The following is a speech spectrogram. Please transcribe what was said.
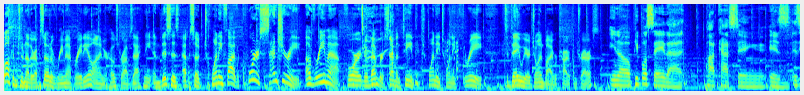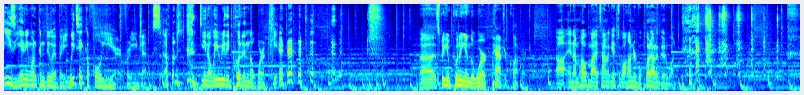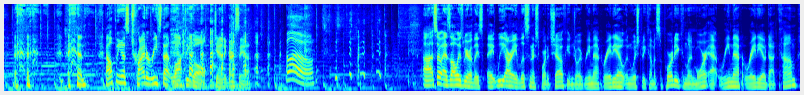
Welcome to another episode of Remap Radio. I'm your host, Rob Zacny, and this is episode 25, a quarter century of Remap for November 17th, 2023. Today we are joined by Ricardo Contreras. you know, people say that podcasting is is easy. Anyone can do it, but we take a full year for each episode. you know, we really put in the work here. Uh, speaking of putting in the work, Patrick Klepek. Uh, and I'm hoping by the time we get to 100, we'll put out a good one. And helping us try to reach that lofty goal, Janet Garcia. Hello. Uh, so, as always, we are, a- we are a listener supported show. If you enjoy Remap Radio and wish to become a supporter, you can learn more at remapradio.com.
